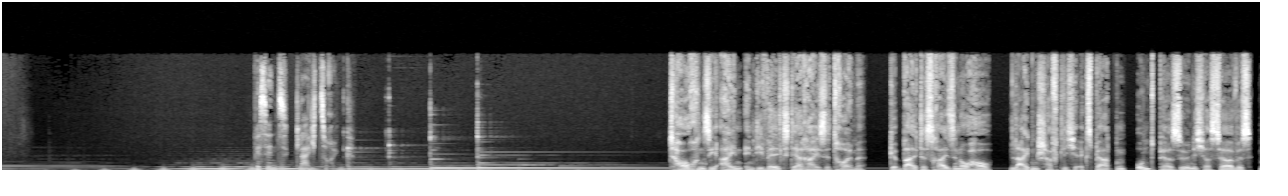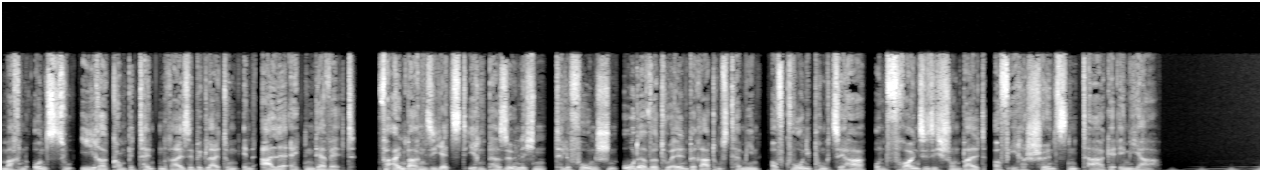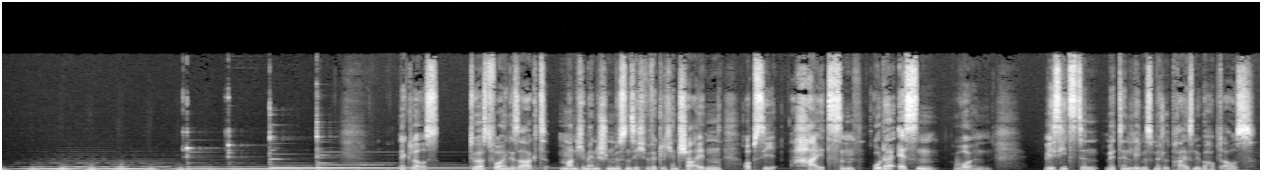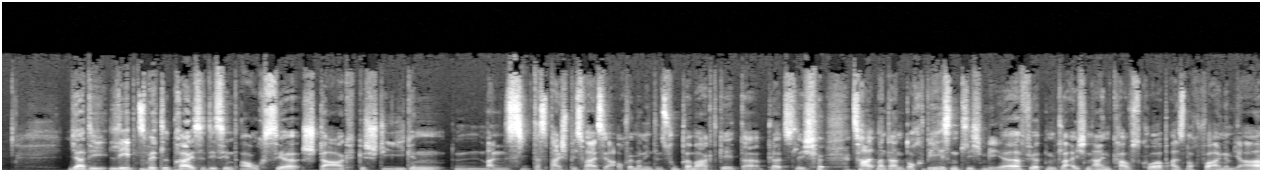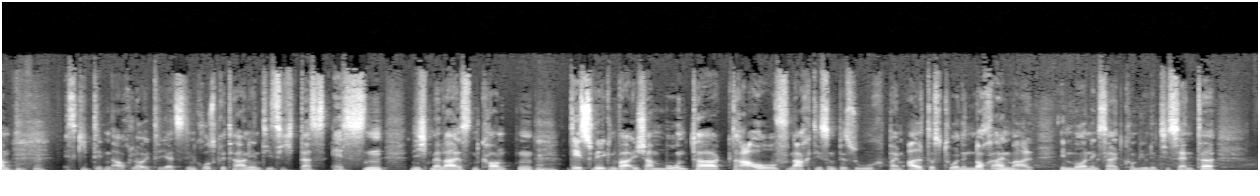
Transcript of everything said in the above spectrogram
Wir sind gleich zurück. Tauchen Sie ein in die Welt der Reiseträume. Geballtes Reiseknow-how leidenschaftliche Experten und persönlicher Service machen uns zu Ihrer kompetenten Reisebegleitung in alle Ecken der Welt. Vereinbaren Sie jetzt Ihren persönlichen, telefonischen oder virtuellen Beratungstermin auf quoni.ch und freuen Sie sich schon bald auf Ihre schönsten Tage im Jahr. Niklaus, Du hast vorhin gesagt, manche Menschen müssen sich wirklich entscheiden, ob sie heizen oder essen wollen. Wie sieht's denn mit den Lebensmittelpreisen überhaupt aus? Ja, die Lebensmittelpreise, die sind auch sehr stark gestiegen. Man sieht das beispielsweise auch, wenn man in den Supermarkt geht. Da plötzlich zahlt man dann doch wesentlich mehr für den gleichen Einkaufskorb als noch vor einem Jahr. Mhm es gibt eben auch Leute jetzt in Großbritannien, die sich das Essen nicht mehr leisten konnten. Mhm. Deswegen war ich am Montag drauf nach diesem Besuch beim Altersturnen noch einmal im Morningside Community Center.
